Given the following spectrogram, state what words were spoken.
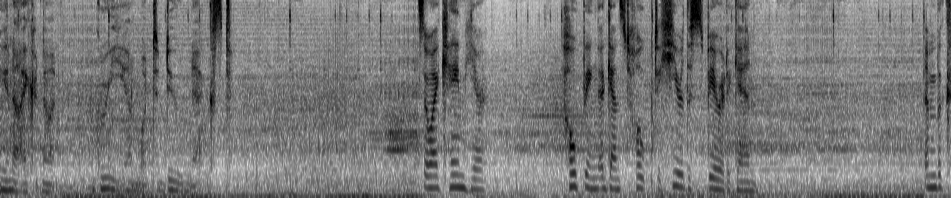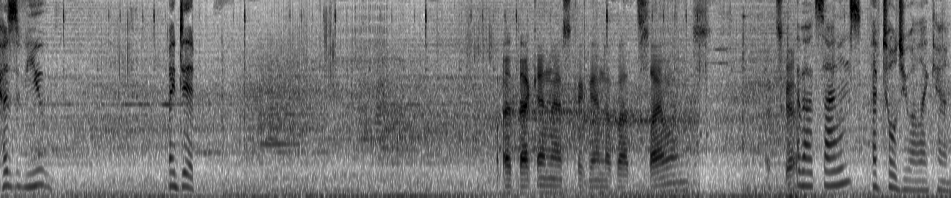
You and I could not agree on what to do next. So I came here, hoping against hope to hear the spirit again. And because of you, I did. But I can ask again about Sylens. Let's go. About Sylens? I've told you all I can.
